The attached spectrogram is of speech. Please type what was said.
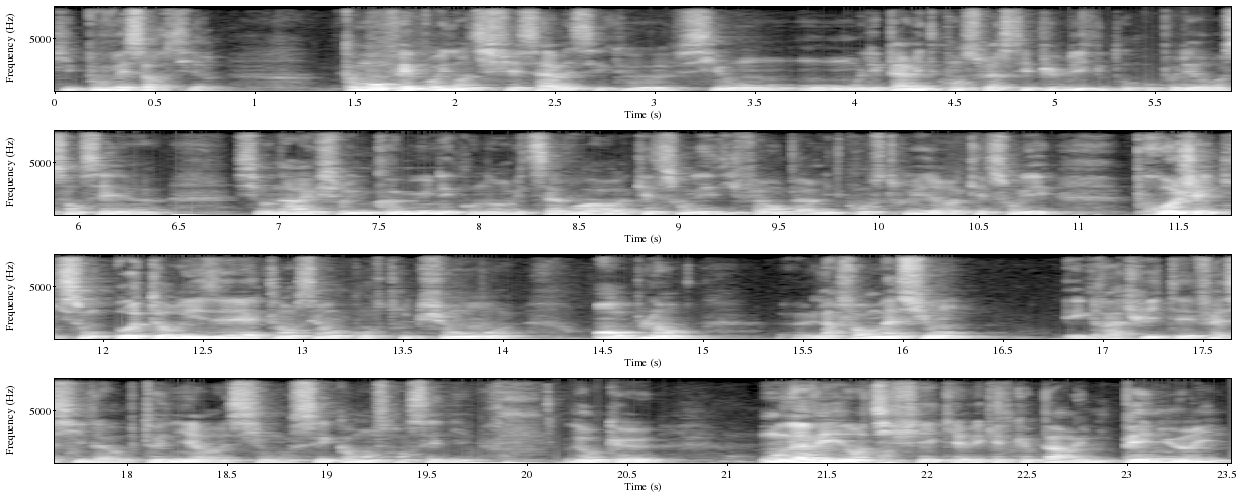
qui pouvaient sortir. Comment on fait pour identifier ça Ben, C'est que si on, les permis de construire, c'est public, donc on peut les recenser. Euh, Si on arrive sur une commune et qu'on a envie de savoir euh, quels sont les différents permis de construire, euh, quels sont les projets qui sont autorisés à être lancés en construction euh, en blanc, l'information est gratuite et facile à obtenir euh, si on sait comment se renseigner. Donc on avait identifié qu'il y avait quelque part une pénurie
